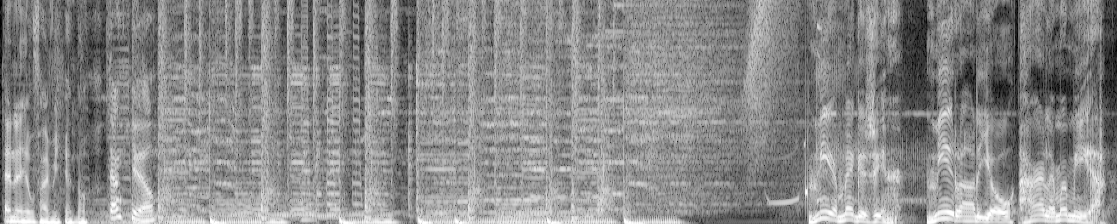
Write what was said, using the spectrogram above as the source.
En een heel fijn weekend nog. Dankjewel. Meer magazine, meer radio, Haarlemmermeer.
